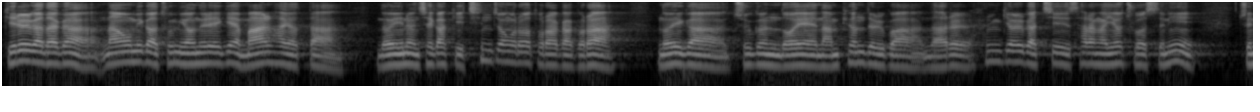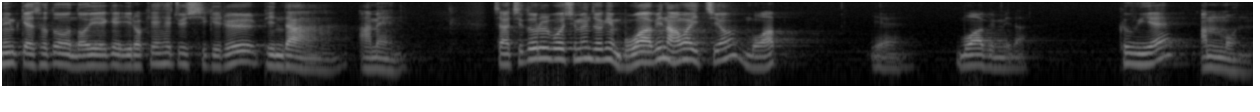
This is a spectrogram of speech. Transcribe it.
길을 가다가 나오미가 두 며느리에게 말하였다. 너희는 제각기 친정으로 돌아가거라. 너희가 죽은 너의 남편들과 나를 한결같이 사랑하여 주었으니 주님께서도 너희에게 이렇게 해주시기를 빈다. 아멘. 자 지도를 보시면 저기 모압이 나와 있지요. 모압. 예, 모압입니다. 그 위에 암몬.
